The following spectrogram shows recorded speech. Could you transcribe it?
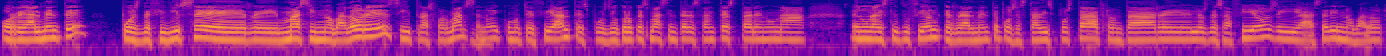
o realmente pues decidir ser eh, más innovadores y transformarse, ¿no? Y como te decía antes, pues yo creo que es más interesante estar en una, en una institución que realmente pues está dispuesta a afrontar los desafíos y a ser innovador.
